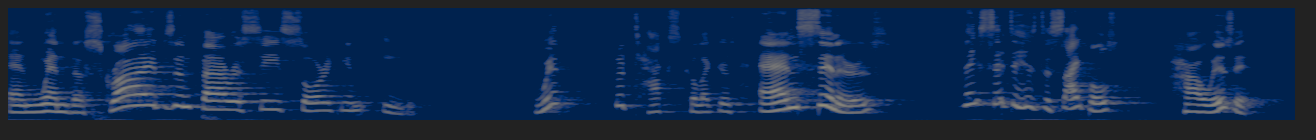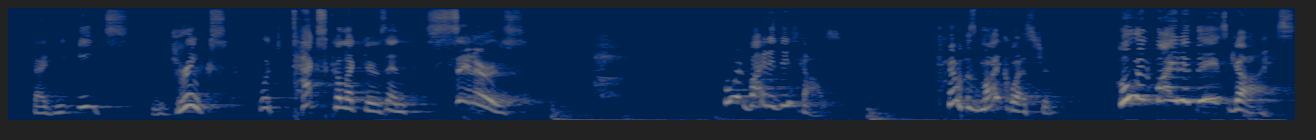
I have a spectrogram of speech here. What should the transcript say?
And when the scribes and Pharisees saw him eating with the tax collectors and sinners, they said to his disciples, How is it that he eats and drinks with tax collectors and sinners. Who invited these guys? That was my question. Who invited these guys?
